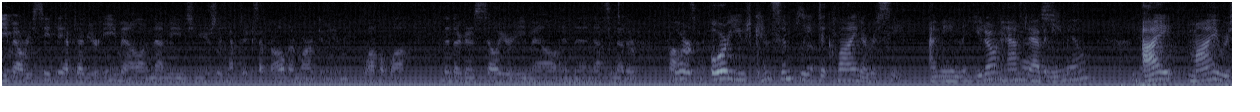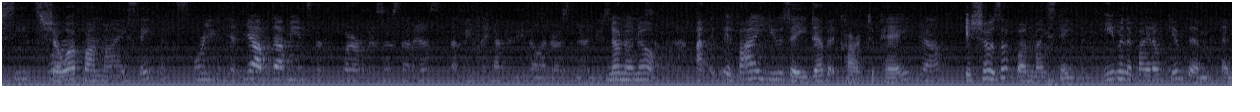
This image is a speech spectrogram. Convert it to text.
email receipt, they have to have your email, and that means you usually have to accept all their marketing, and blah, blah, blah. Then they're gonna sell your email, and then that's another Or, profit or you can simply decline a receipt. I mean, you don't have to have an email. I, my receipts show up on my statements. Or you can get, yeah, but that means that whatever business that is, that means they have your email address and they're using. No, no, it no. sell it. I, if I use a debit card to pay, Yeah. it shows up on my statement, even if I don't give them an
